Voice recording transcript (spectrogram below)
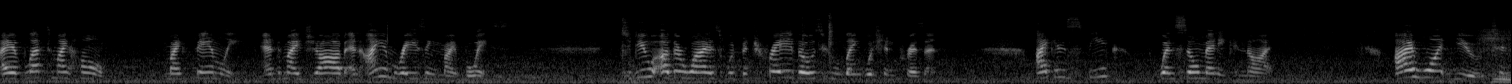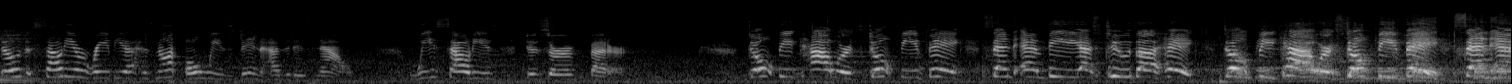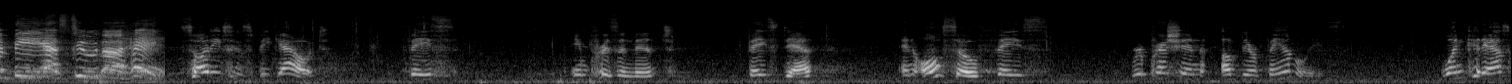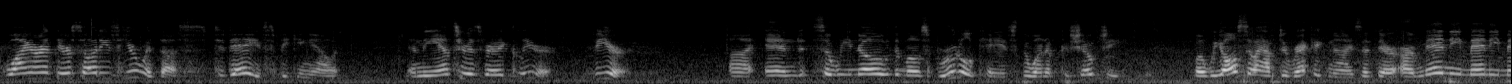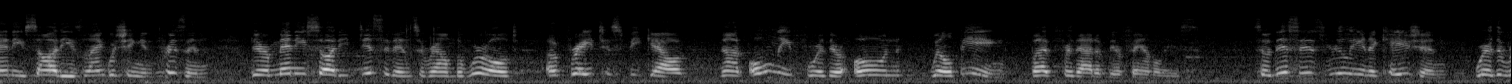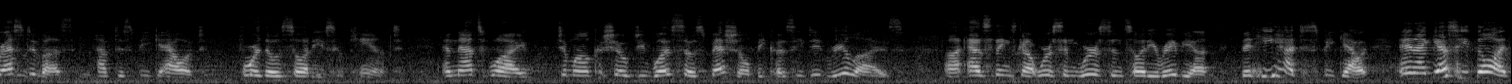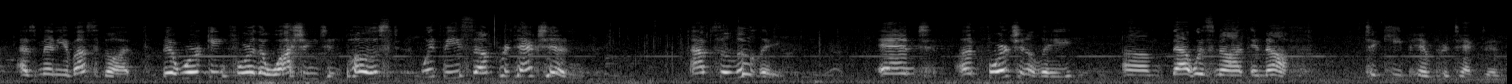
I have left my home, my family, and my job, and I am raising my voice. To do otherwise would betray those who languish in prison. I can speak when so many cannot. I want you to know that Saudi Arabia has not always been as it is now. We Saudis deserve better. Don't be cowards, don't be vague. Send MBS to the Hague. Don't be out face imprisonment, face death, and also face repression of their families. One could ask, why aren't there Saudis here with us today speaking out? And the answer is very clear, fear. Uh, and so we know the most brutal case, the one of Khashoggi. But we also have to recognize that there are many, many, many Saudis languishing in prison. There are many Saudi dissidents around the world afraid to speak out, not only for their own well-being, but for that of their families. So this is really an occasion where the rest of us have to speak out for those Saudis who can't. And that's why Jamal Khashoggi was so special because he did realize, uh, as things got worse and worse in Saudi Arabia, that he had to speak out. And I guess he thought, as many of us thought, that working for the Washington Post would be some protection. Absolutely. And unfortunately, um, that was not enough to keep him protected.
